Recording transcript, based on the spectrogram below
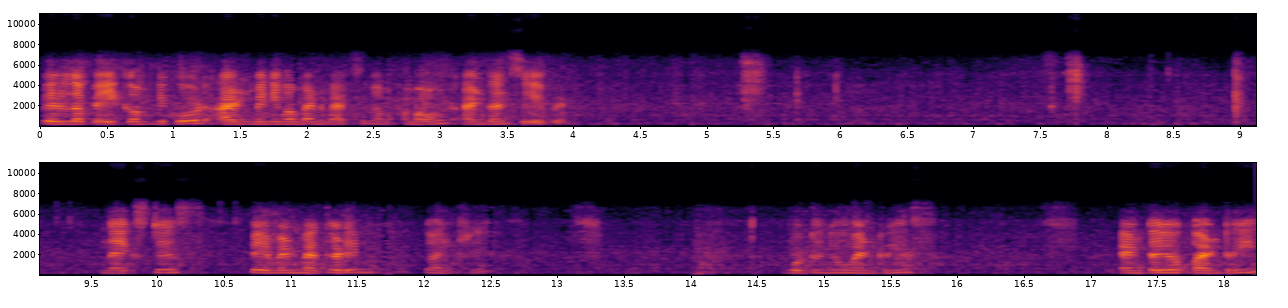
Fill the pay company code and minimum and maximum amount and then save it Next is payment method in country. Go to new entries. Enter your country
